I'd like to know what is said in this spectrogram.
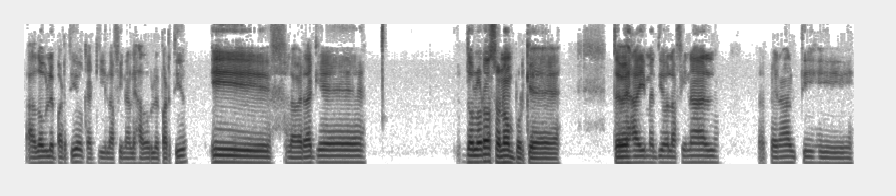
a doble partido, que aquí la final es a doble partido. Y la verdad que doloroso, ¿no? Porque te ves ahí metido en la final, penaltis y,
